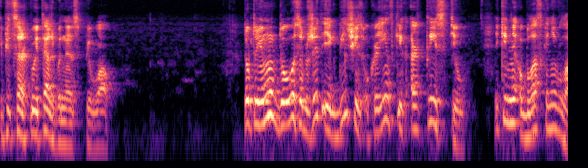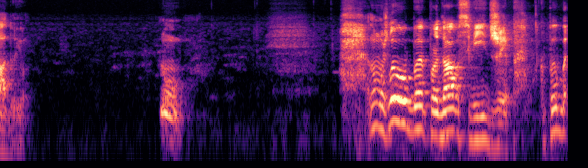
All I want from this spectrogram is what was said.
І під церквою теж би не співав. Тобто йому вдалося б жити як більшість українських артистів, які не обласкані владою. Ну, ну, можливо, би продав свій джип, купив би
